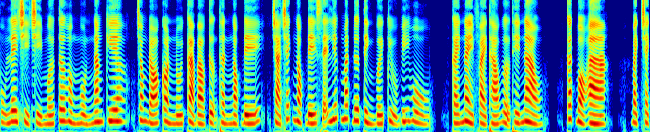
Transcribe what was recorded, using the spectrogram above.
Phù Lê chỉ chỉ mớ tơ hồng ngổn ngang kia, trong đó còn nối cả vào tượng thần Ngọc Đế, trả trách Ngọc Đế sẽ liếc mắt đưa tình với cửu vĩ hồ. Cái này phải tháo gỡ thế nào? Cắt bỏ à? Bạch Trạch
